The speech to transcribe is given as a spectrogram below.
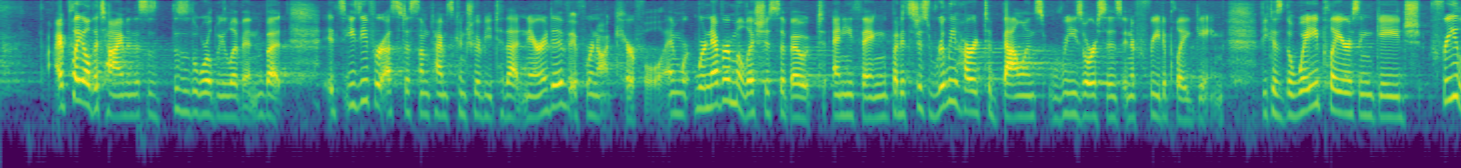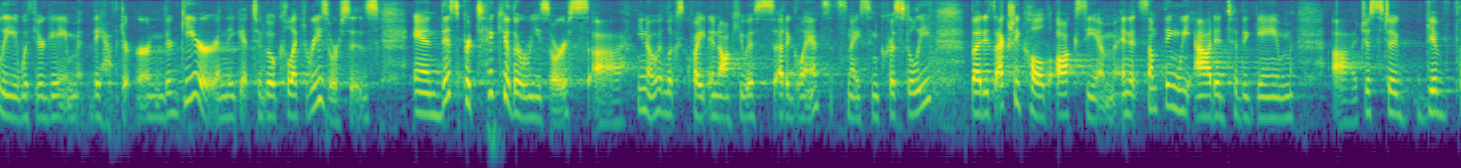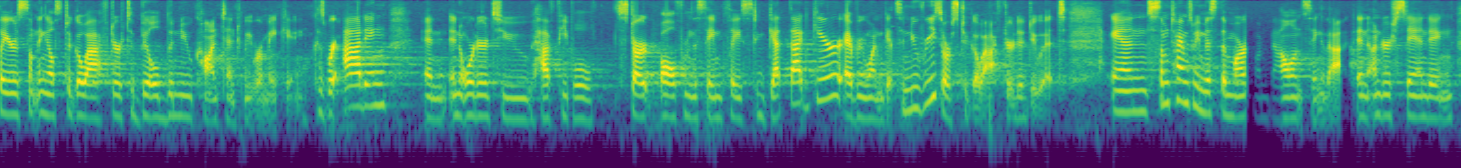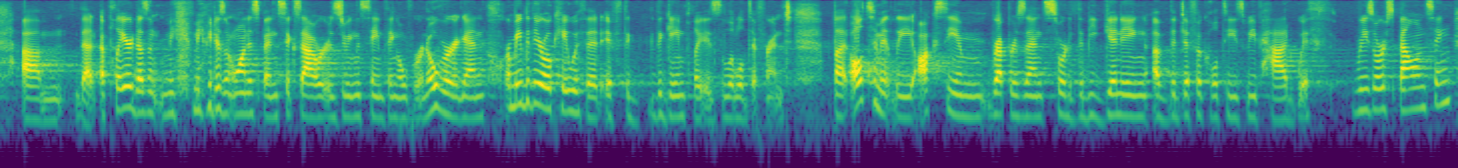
I play all the time, and this is, this is the world we live in, but it's easy for us to sometimes contribute to that narrative if we're not careful. And we're, we're never malicious about anything, but it's just really hard to balance resources in a free-to-play game. Because the way players engage freely with your game, they have to earn their gear, and they get to go collect resources. And this particular resource, uh, you know, it looks quite innocuous at a glance. It's nice and crystally, but it's actually called Oxium, and it's something we added to the game uh, just to give players something else to go after to build the new content we were making. Because we're adding, and in order to have people start all from the same place to get that gear, everyone gets a new resource to go after to do it. And sometimes we miss the mark on balancing that and understanding um, that a player doesn't maybe doesn't want to spend six hours doing the same thing over and over again, or maybe they're okay with it if the, the gameplay is a little different. But ultimately, Oxium represents sort of the beginning of the difficulties we've had with resource balancing.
